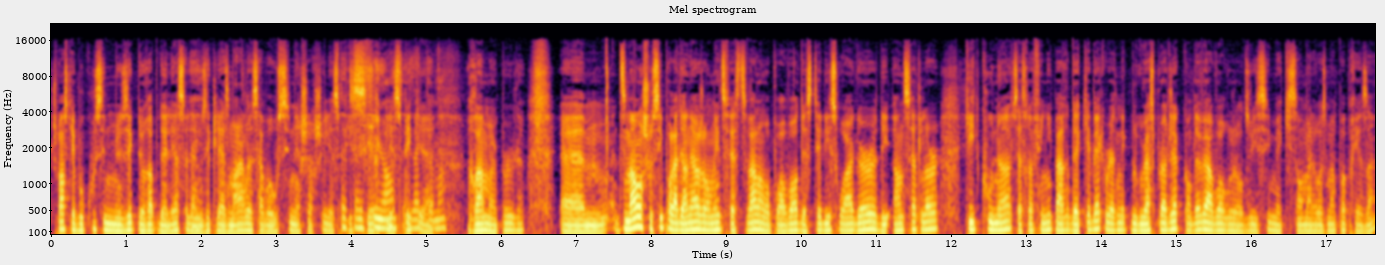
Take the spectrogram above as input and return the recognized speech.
Je pense qu'il y a beaucoup aussi de musique d'Europe de l'Est, la musique klezmer, là, ça va aussi venir chercher l'esprit cirque, l'esprit euh. Rome un peu. Là. Euh, dimanche aussi, pour la dernière journée du festival, on va pouvoir voir The Steady Swagger, des Unsettler, Keith Kuna, ça sera fini par The Québec Redneck Bluegrass Project qu'on devait avoir aujourd'hui ici, mais qui sont malheureusement pas présents.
